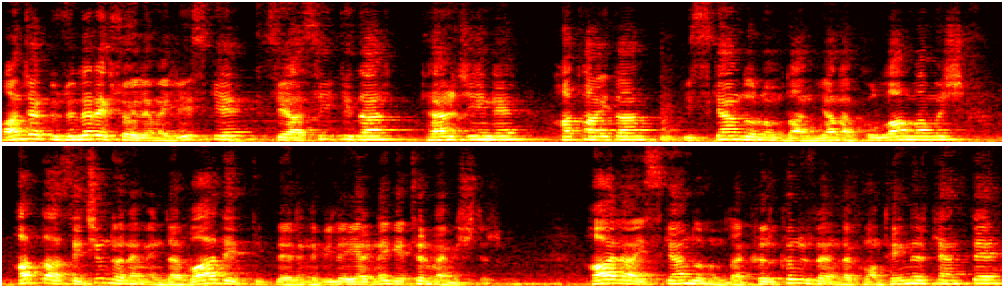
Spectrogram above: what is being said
Ancak üzülerek söylemeliyiz ki siyasi iktidar tercihini Hatay'dan, İskenderun'dan yana kullanmamış, hatta seçim döneminde vaat ettiklerini bile yerine getirmemiştir. Hala İskenderun'da 40'ın üzerinde konteyner kentte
